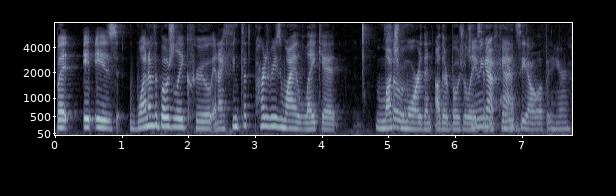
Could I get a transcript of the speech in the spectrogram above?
But it is one of the Beaujolais cru, and I think that's part of the reason why I like it much So, more than other Beaujolais Jamie got we've had. fancy all up in here.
